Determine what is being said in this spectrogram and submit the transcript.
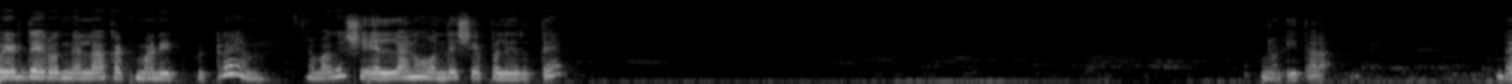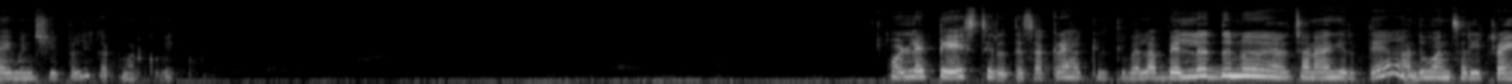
ಬೇಡದೇ ಇರೋದನ್ನೆಲ್ಲ ಕಟ್ ಮಾಡಿ ಇಟ್ಬಿಟ್ರೆ ಅವಾಗ ಶೇ, ಎಲ್ಲನೂ ಒಂದೇ ಶೇಪಲ್ಲಿರುತ್ತೆ ನೋಡಿ ಈ ಥರ ಡೈಮಂಡ್ ಶೇಪಲ್ಲಿ ಕಟ್ ಮಾಡ್ಕೋಬೇಕು. ಒಳ್ಳೆ ಟೇಸ್ಟ್ ಇರುತ್ತೆ, ಸಕ್ಕರೆ ಹಾಕಿರ್ತೀವಲ್ಲ ಬೆಲ್ಲದ್ದೂ ಚೆನ್ನಾಗಿರುತ್ತೆ, ಅದು ಒಂದು ಸರಿ ಟ್ರೈ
